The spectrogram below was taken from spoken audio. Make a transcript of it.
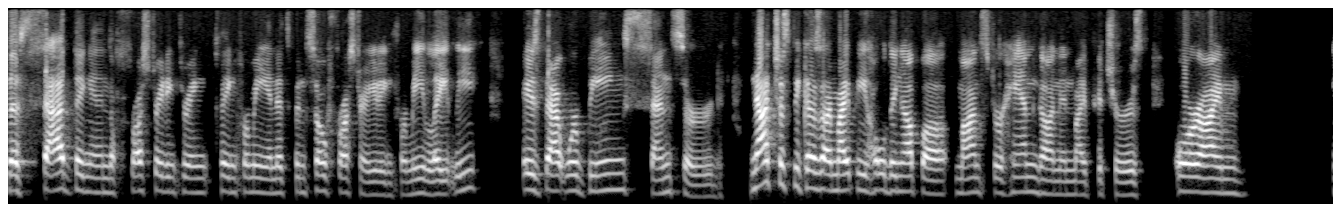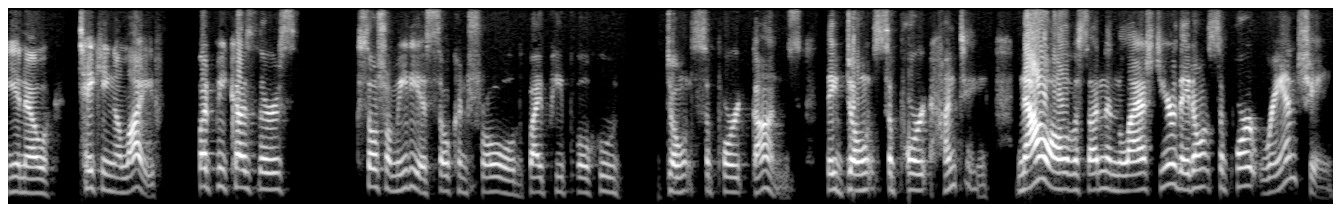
the sad thing and the frustrating thing, thing for me, and it's been so frustrating for me lately, is that we're being censored. Not just because I might be holding up a monster handgun in my pictures or I'm, you know, taking a life, but because there's social media is so controlled by people who don't support guns. They don't support hunting. Now, all of a sudden, in the last year, they don't support ranching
